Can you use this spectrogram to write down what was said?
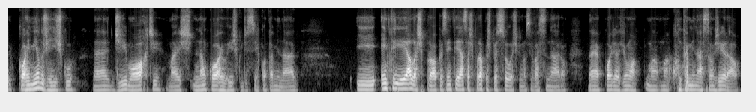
é, corre menos risco né, de morte, mas não corre o risco de ser contaminado. E entre elas próprias, entre essas próprias pessoas que não se vacinaram, né, pode haver uma, uma, uma contaminação geral.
